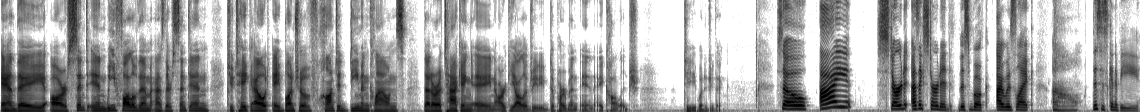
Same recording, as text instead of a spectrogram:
and they are sent in. We follow them as they're sent in to take out a bunch of haunted demon clowns that are attacking an archaeology department in a college. T, what did you think? So I started as I started this book, I was like, oh, this is gonna be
